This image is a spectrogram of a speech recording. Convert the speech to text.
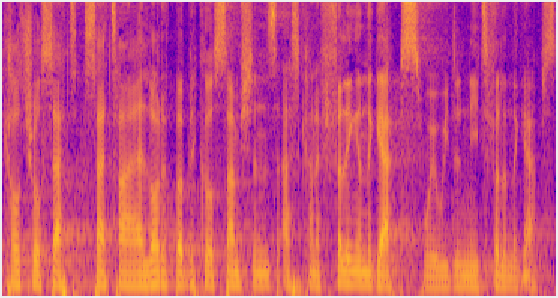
cultural sat- satire, a lot of biblical assumptions, us kind of filling in the gaps where we didn't need to fill in the gaps.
